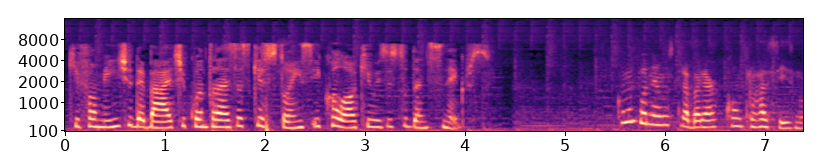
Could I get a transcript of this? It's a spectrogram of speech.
que fomente o debate quanto a essas questões e coloque os estudantes negros. Como podemos trabalhar contra o racismo?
